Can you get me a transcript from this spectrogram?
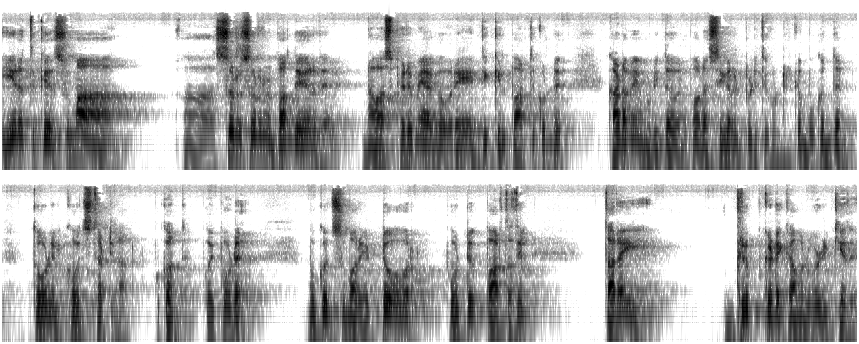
ஈரத்துக்கு சும்மா சுறு சுறுன்னு பந்து ஏறுது. நவாஸ் பெருமையாக ஒரே திக்கில் பார்த்து கொண்டு கடமை முடிந்தவன் போல சிகரெட் பிடித்து கொண்டிருக்க முகுந்தன் தோளில் கோச் தட்டினார் முகுந்த் போய் போடு. முகுந்த் சுமார் எட்டு ஓவர் போட்டு பார்த்ததில் தரை கிரிப் கிடைக்காமல் வழுக்கியது.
